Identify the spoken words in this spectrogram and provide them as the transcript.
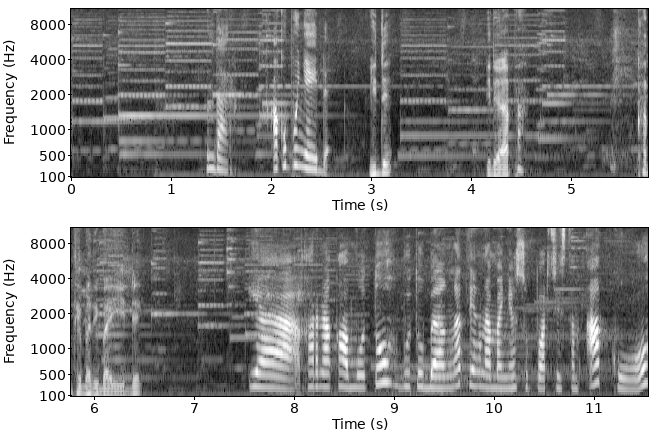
Bentar, aku punya ide. Ide? Ide apa? Kok tiba-tiba ide? Ya, karena kamu tuh butuh banget yang namanya support system aku.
